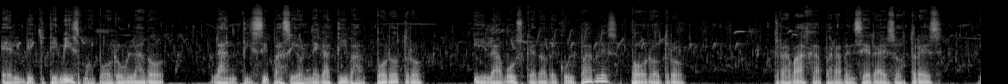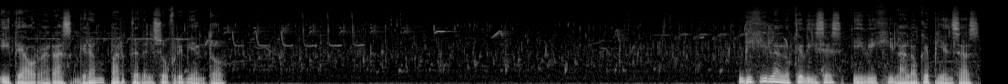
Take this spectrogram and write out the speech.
El victimismo por un lado, la anticipación negativa por otro y la búsqueda de culpables por otro. Trabaja para vencer a esos tres y te ahorrarás gran parte del sufrimiento. Vigila lo que dices y vigila lo que piensas.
